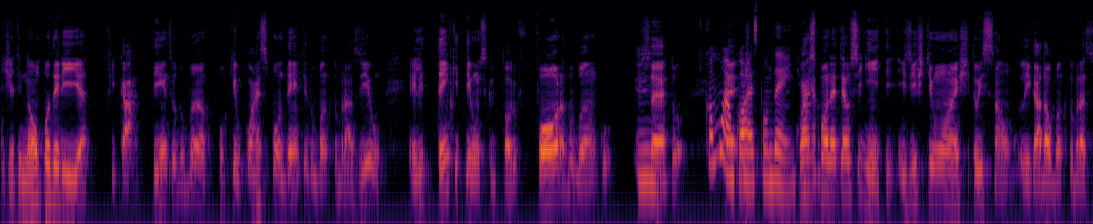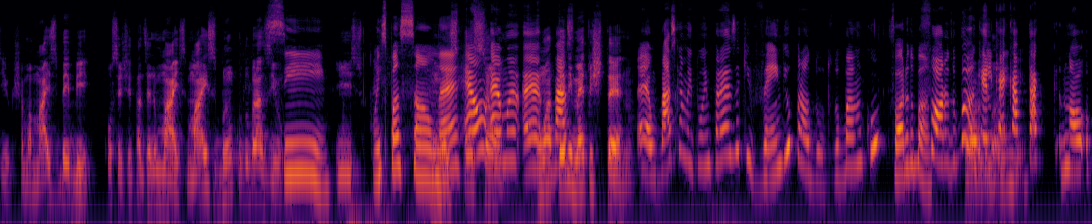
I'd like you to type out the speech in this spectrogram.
a gente não poderia ficar dentro do banco, porque o correspondente do Banco do Brasil, ele tem que ter um escritório fora do banco, Hum. certo? Como é um É, correspondente? Correspondente é o seguinte, existe uma instituição ligada ao Banco do Brasil, que chama Mais BB, ou seja, ele está dizendo mais, mais Banco do Brasil. Sim, Isso, uma expansão, Uma né? expansão. É, um- é uma, é, um atendimento externo. é basicamente uma empresa que vende o produto do banco Fora do banco. fora do banco. Fora do Ele banco. quer captar no-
